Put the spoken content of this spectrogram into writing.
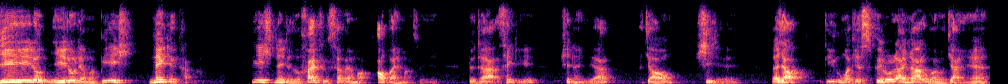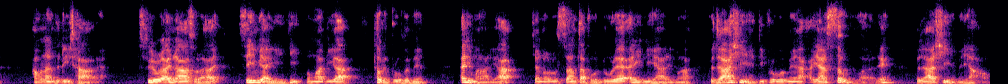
ရေတို့မြေတို့ထဲမှာ pH နှိမ့်တဲ့ခါမှာ pH နှိမ့်တယ်ဆို5 to 7မှာအောက်ပိုင်းမှာဆိုရင်ပြဒါအဆိပ်တွေဖြစ်နိုင်ကြအကြောင်းရှိတယ်ဒါကြောင့်ဒီဥမာဖြစ် spirulina လို့ဘာလို့ကြာရင်အမလန်တတိထားရတယ် spirulina ဆိုတာစိမ့်မြိုင်ကြီးညှိပမာပြည်ကထုတ်တဲ့ provimin အဲ့ဒီမှာတွေကကျွန်တော်တို့စမ်းသပ်ဖို့လိုတယ်အဲ့ဒီနေရာတွေမှာဗဒါရှိရင်ဒီ provimin ကအရန်စုပ်လို့ရတယ်လေဗဒါရှိရင်မရအောင်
